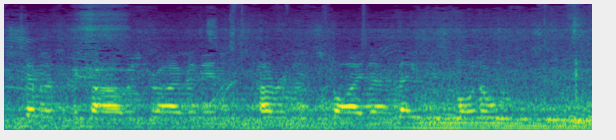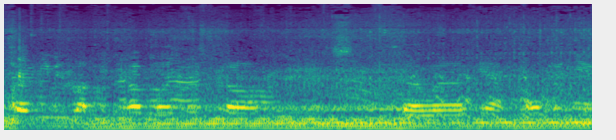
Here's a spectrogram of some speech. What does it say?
similar to the car I was driving in, Huracán Spyder, latest model. Tony was lucky to have my first car. So, uh, yeah, on the new.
